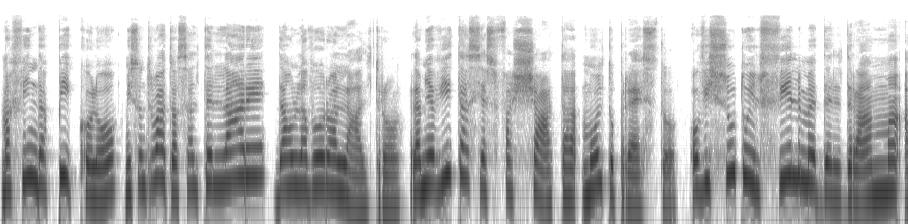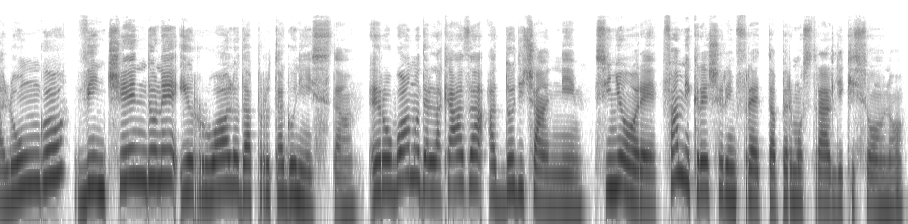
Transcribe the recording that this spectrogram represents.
ma fin da piccolo mi sono trovato a saltellare da un lavoro all'altro. La mia vita si è sfasciata molto presto. Ho vissuto il film del dramma a lungo, vincendone il ruolo da protagonista. Ero uomo della casa a 12 anni. Signore, fammi crescere in fretta per mostrargli chi sono.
